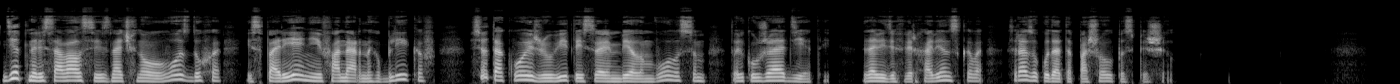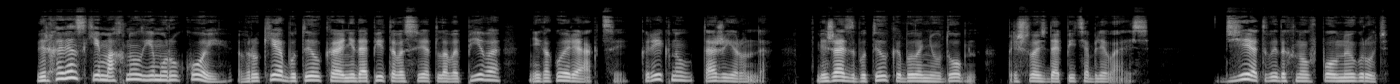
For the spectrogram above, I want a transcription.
Дед нарисовался из ночного воздуха, испарений фонарных бликов, все такой же, увитый своим белым волосом, только уже одетый. Завидев Верховенского, сразу куда-то пошел, поспешил. Верховенский махнул ему рукой, в руке бутылка недопитого светлого пива, никакой реакции. Крикнул, та же ерунда. Бежать с бутылкой было неудобно, пришлось допить, обливаясь. «Дед!» — выдохнул в полную грудь.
